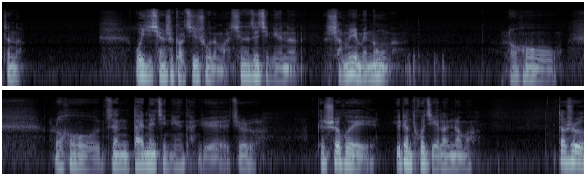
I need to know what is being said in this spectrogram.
真的。我以前是搞技术的嘛，现在这几年呢，什么也没弄了。然后，然后在待那几年，感觉就是跟社会有点脱节了，你知道吗？但是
